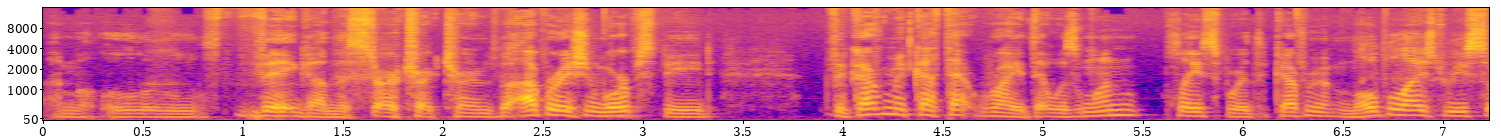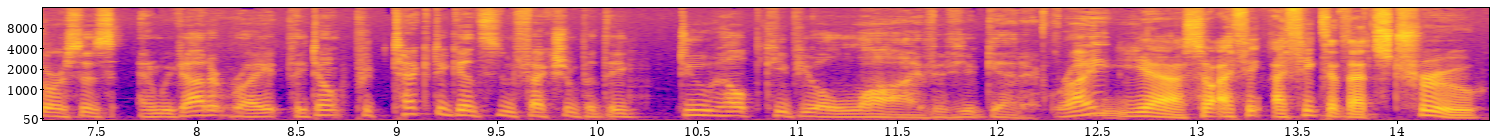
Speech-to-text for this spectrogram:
I'm a little vague on the Star Trek terms, but Operation Warp Speed the government got that right. That was one place where the government mobilized resources and we got it right. They don't protect against infection, but they do help keep you alive if you get it, right? Yeah, so I think, I think that that's true,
